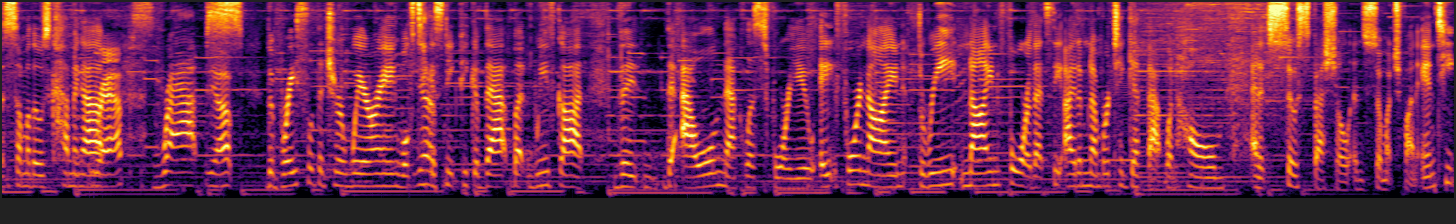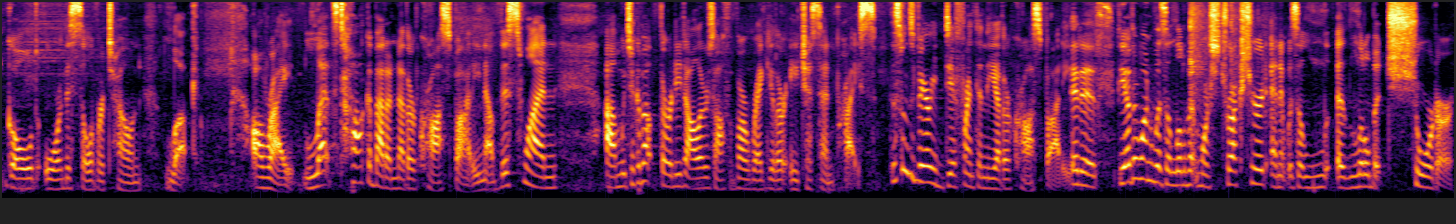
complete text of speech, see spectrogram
some of those coming up. Wraps. Wraps. Yep. The bracelet that you're wearing. We'll take a sneak peek of that, but we've got the, the owl necklace for you. 849394. That's the item number to get that one home. And it's so special and so much fun. Antique gold or the silver tone look. All right, let's talk about another crossbody. Now this one, um, we took about $30 off of our regular HSN price. This one's very different than the other crossbody. It is. The other one was a little bit more structured and it was a, l- a little bit shorter.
